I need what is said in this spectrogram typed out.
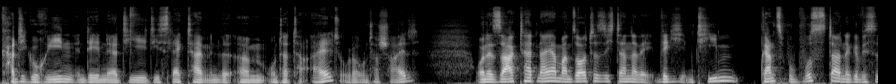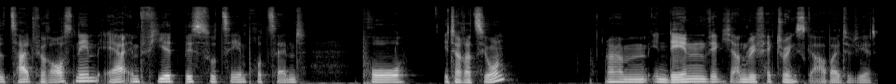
Kategorien, in denen er die, die Slack-Time ähm, unterteilt oder unterscheidet. Und er sagt halt, naja, man sollte sich dann wirklich im Team ganz bewusst da eine gewisse Zeit für rausnehmen. Er empfiehlt bis zu 10% pro Iteration ähm, in denen wirklich an Refactorings gearbeitet wird.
